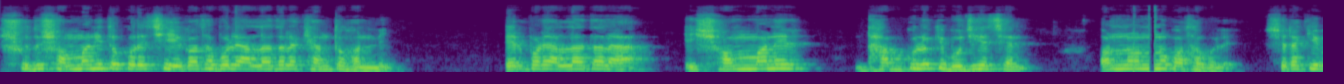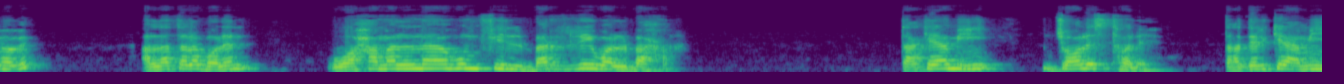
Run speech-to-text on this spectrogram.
শুধু সম্মানিত করেছি এ কথা বলে আল্লাহ তালা ক্ষান্ত হননি। এরপরে আল্লাহ তালা এই সম্মানের ধাপগুলোকে বুঝিয়েছেন অন্য অন্য কথা বলে। সেটা কীভাবে? আল্লাহ তালা বলেন ওয়াহামাল্লাহুম ফিল বার্রি ওয়াল বাহর। তাকে আমি জলস্থলে, তাদেরকে আমি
